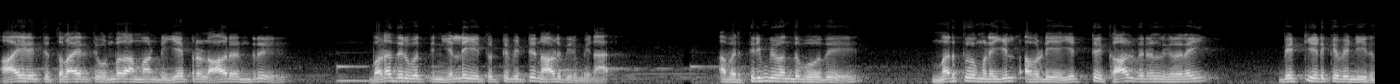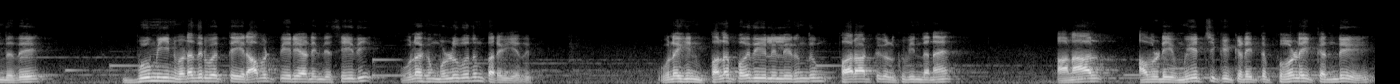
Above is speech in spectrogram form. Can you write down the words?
ஆயிரத்தி தொள்ளாயிரத்தி ஒன்பதாம் ஆண்டு ஏப்ரல் ஆறு அன்று வடதுருவத்தின் எல்லையை தொட்டுவிட்டு நாடு திரும்பினார். அவர் திரும்பி வந்தபோது மருத்துவமனையில் அவருடைய எட்டு கால் விரல்களை வெட்டி எடுக்க வேண்டியிருந்தது. பூமியின் வடதுருவத்தை ராபர்ட் பேரி அடைந்த செய்தி உலகம் முழுவதும் பரவியது. உலகின் பல பகுதிகளிலிருந்தும் பாராட்டுகள் குவிந்தன. ஆனால் அவருடைய முயற்சிக்கு கிடைத்த புகழைக் கண்டு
